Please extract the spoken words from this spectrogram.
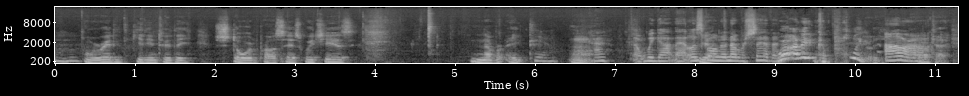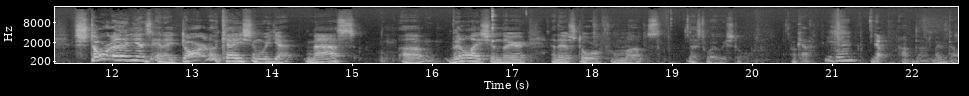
Mm-hmm. and we're ready to get into the storing process, which is number eight. Yeah. Okay. Uh, We got that. Let's go on to number seven. Well, I didn't completely. All right. Okay. Store onions in a dark location. We got nice uh, ventilation there, and they'll store for months. That's the way we store. Okay. You done? Yep, I'm done. Moved on.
